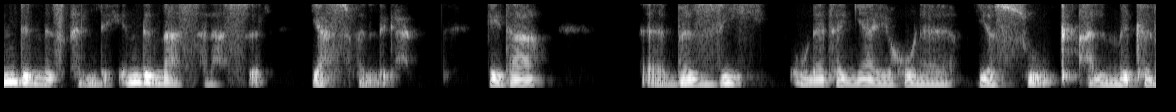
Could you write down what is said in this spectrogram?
እንድንጸልይ፣ እንድናሰላስል ያስፈልጋል። ጌታ በዚህ እውነተኛ የሆነ የእሱ ቃል ምክር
